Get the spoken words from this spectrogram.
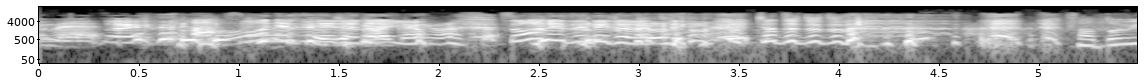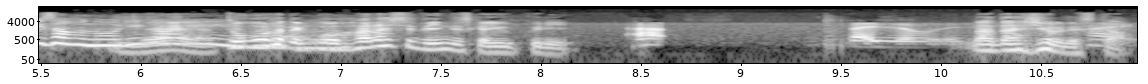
すね。あ、そうですねじゃないよ。そうですねじゃなくて、ちょっとちょっと、さとみさんもノリがいいな。ねところでこう話してていいんですか、ゆっくり。あ、大丈夫です。あ、大丈夫ですか？はい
